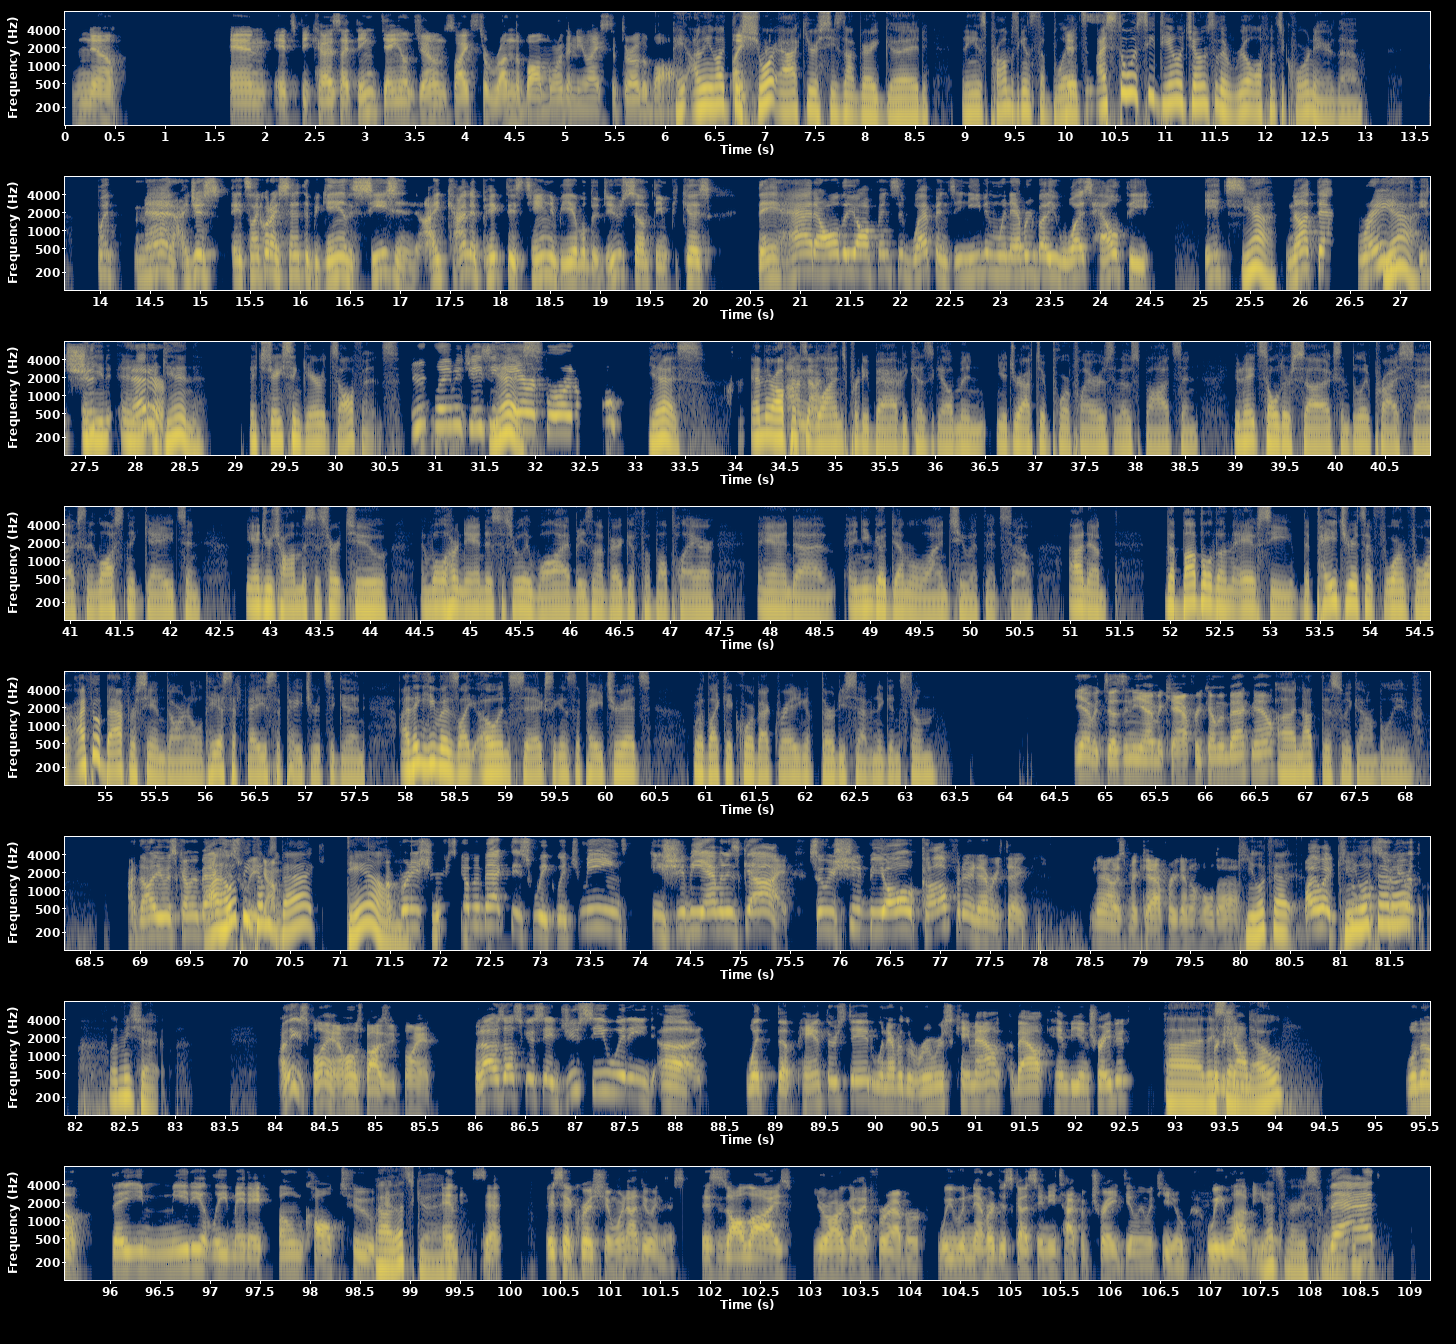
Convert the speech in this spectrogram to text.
No. And it's because I think Daniel Jones likes to run the ball more than he likes to throw the ball. I mean, like the short accuracy is not very good. I think his problems against the blitz. I still want to see Daniel Jones with a real offensive coordinator, though. But man, I just it's like what I said at the beginning of the season. I kind of picked this team to be able to do something because they had all the offensive weapons and even when everybody was healthy, it's Yeah, not that great. yeah. It should and, you, and better. again, it's Jason Garrett's offense. You're blaming Jason Yes. Garrett for it all. Yes. And their offensive line's pretty bad because Gettleman you drafted poor players to those spots and you know, Nate Solder sucks and Billy Price sucks and they lost Nick Gates and Andrew Thomas is hurt too and Will Hernandez is really wide but he's not a very good football player and uh, and you can go down the line too with it so I don't know the bubble on the AFC the Patriots at four and four I feel bad for Sam Darnold he has to face the Patriots again I think he was like zero and six against the Patriots with like a quarterback rating of 37 against them. Yeah, but doesn't he have McCaffrey coming back now? Uh, not this week, I don't believe. I thought he was coming back I hope he week. comes I'm, back. Damn. I'm pretty sure he's coming back this week, which means he should be having his guy. So he should be all confident in everything. Now is McCaffrey going to hold up? Can you look that? By the way, Can you look that up? the- Let me check. I think he's playing. I'm almost positive he's playing. But I was also going to say, did you see what he uh, what the Panthers did whenever the rumors came out about him being traded? Uh, they said Deshaun- no. Well, no, they immediately made a phone call to Oh, him that's good. and they said, "They said Christian, we're not doing this. This is all lies. You're our guy forever. We would never discuss any type of trade dealing with you. We love you." that's very sweet. that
